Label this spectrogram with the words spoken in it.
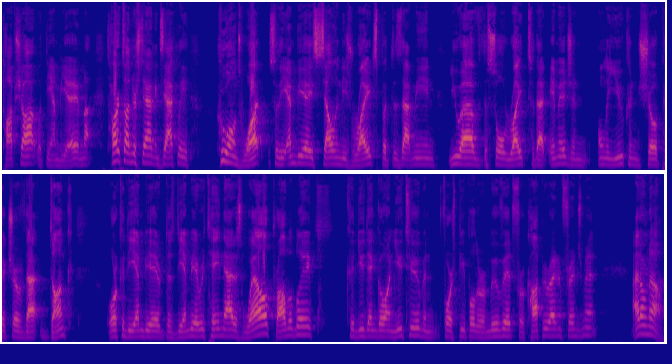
top shot with the NBA. Not, it's hard to understand exactly who owns what. So the NBA is selling these rights, but does that mean you have the sole right to that image and only you can show a picture of that dunk? Or could the NBA, does the NBA retain that as well? Probably. Could you then go on YouTube and force people to remove it for copyright infringement? I don't know.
